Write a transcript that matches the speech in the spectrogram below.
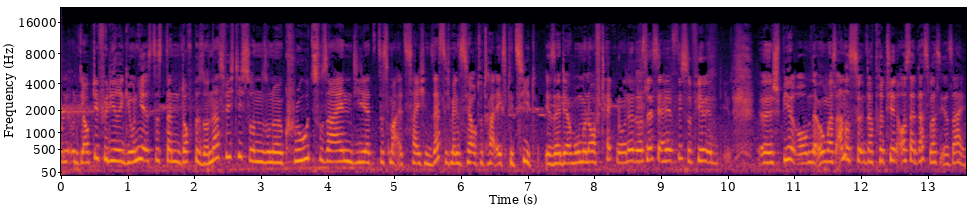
Und, und, glaubt ihr, für die Region hier ist es dann doch besonders wichtig, so, so, eine Crew zu sein, die jetzt das mal als Zeichen setzt? Ich meine, es ist ja auch total explizit. Ihr seid ja Woman of Techno, ne? Das lässt ja jetzt nicht so viel in, äh, Spielraum, da irgendwas anderes zu interpretieren, außer das, was ihr seid.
